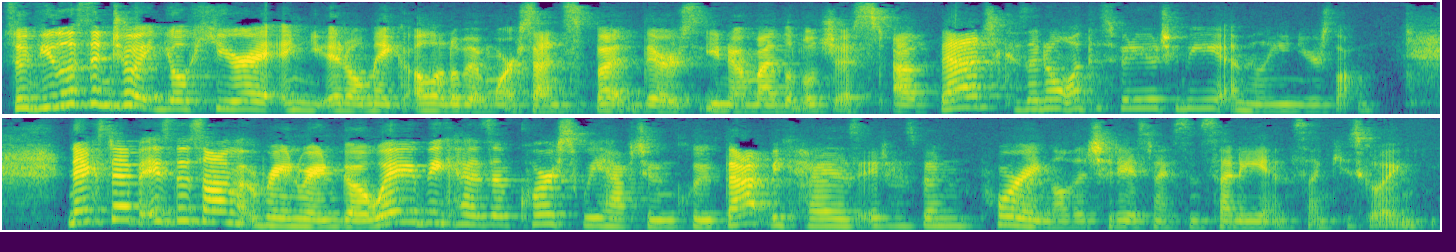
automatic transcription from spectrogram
So if you listen to it, you'll hear it and it'll make a little bit more sense, but there's, you know, my little gist of that because I don't want this video to be a million years long. Next up is the song Rain Rain Go Away because of course we have to include that because it has been pouring although today is nice and sunny and the sun keeps going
